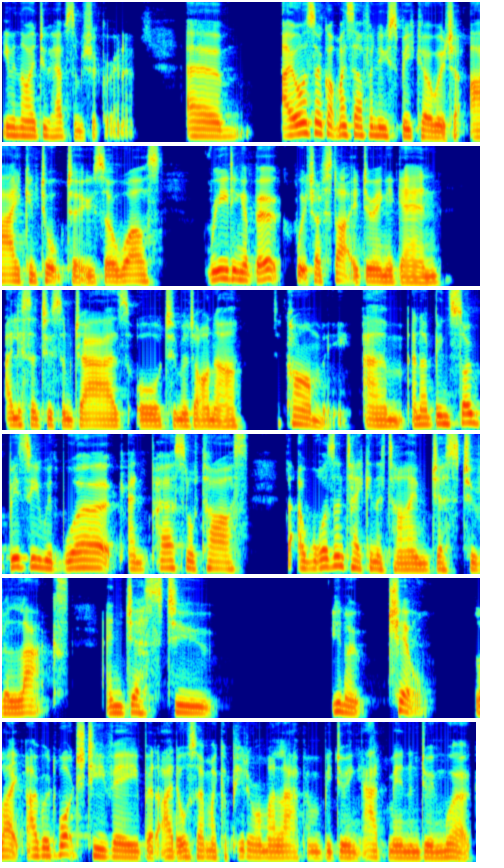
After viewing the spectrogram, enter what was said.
even though I do have some sugar in it. Um, I also got myself a new speaker, which I can talk to. So whilst reading a book, which I've started doing again. I listen to some jazz or to Madonna to calm me. Um, and I've been so busy with work and personal tasks that I wasn't taking the time just to relax and just to, you know, chill. Like I would watch TV, but I'd also have my computer on my lap and be doing admin and doing work.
